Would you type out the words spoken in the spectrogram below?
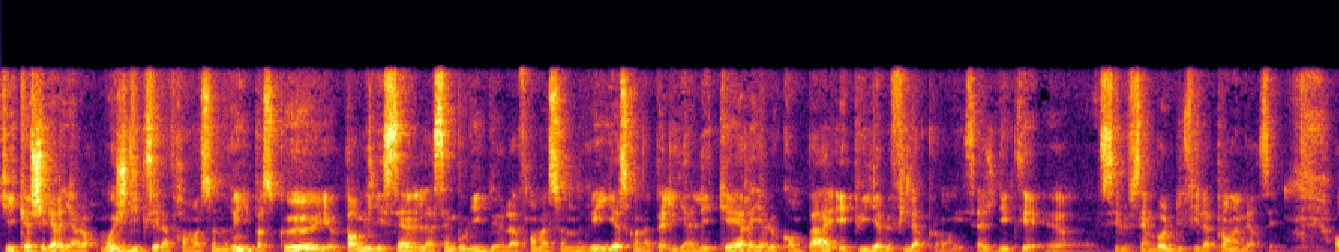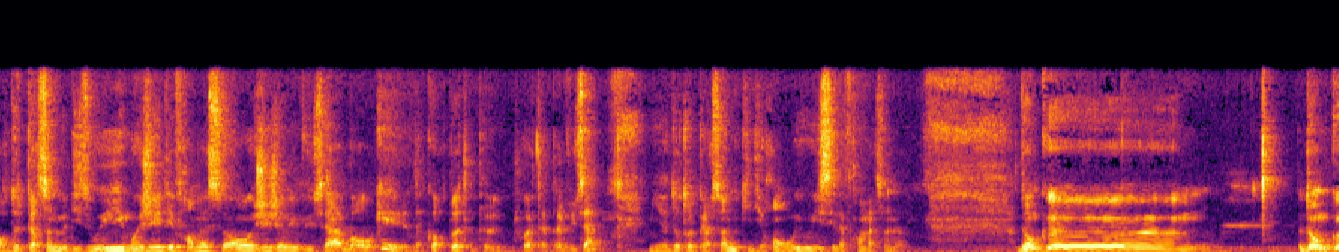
qui est cachée derrière. Alors moi je dis que c'est la franc-maçonnerie parce que parmi les, la symbolique de la franc-maçonnerie, il y a ce qu'on appelle, il y a l'équerre, il y a le compas et puis il y a le fil à plomb. Et ça je dis que c'est euh, le symbole du fil à plomb inversé. Alors d'autres personnes me disent oui, moi j'ai été franc-maçon, j'ai jamais vu ça. Bon ok, d'accord, toi t'as pas vu ça. Mais il y a d'autres personnes qui diront oui, oui, c'est la franc-maçonnerie. Donc euh, donc, euh,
